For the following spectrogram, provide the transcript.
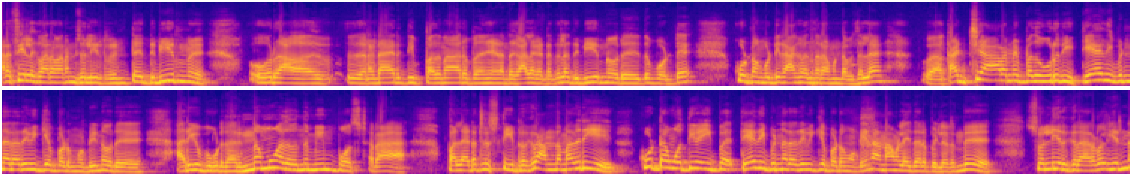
அரசியலுக்கு வர வரன்னு சொல்லிட்டு இருந்துட்டு திடீர்னு ஒரு ரெண்டாயிரத்தி பதினாறு பதினேழு அந்த காலகட்டத்தில் திடீர்னு ஒரு இது போட்டு கூட்டம் கூட்டி ராகவேந்திரா மண்டபத்தில் கட்சி ஆரம்பிப்பது உறுதி தேதி பின்னர் அறிவிக்கப்படும் அப்படின்னு ஒரு அறிவிப்பு கொடுத்தாரு. இன்னமும் அது வந்து மீம் போஸ்டராக பல இடத்துல சுற்றிட்டு இருக்கு அந்த மாதிரி கூட்டம் ஒத்திவைப்பு தேதி பின்னர் அறிவிக்கப்படும் அப்படின்னு அண்ணாமலை தரப்பிலிருந்து சொல்லியிருக்கிறார்கள். என்ன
